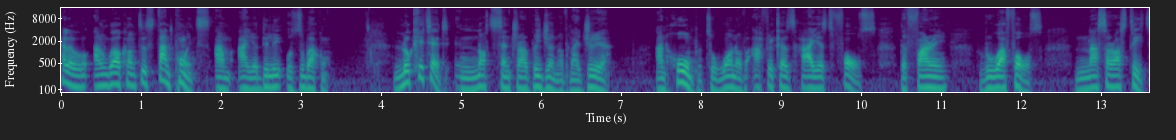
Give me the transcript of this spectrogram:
Hello and welcome to Standpoints. I'm Ayodele Ozugbakun. Located in north central region of Nigeria and home to one of Africa's highest falls, the Farin Ruwa Falls, Nasarawa State,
